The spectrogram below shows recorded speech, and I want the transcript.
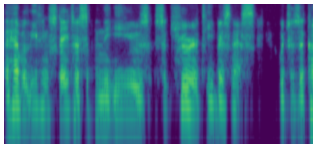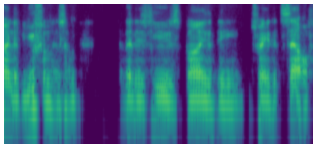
they have a leading status in the EU's security business, which is a kind of euphemism that is used by the trade itself.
